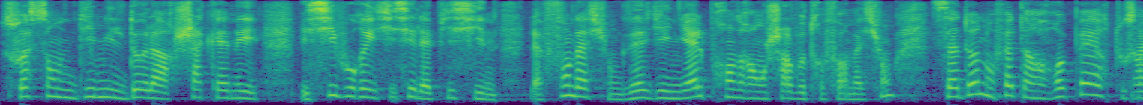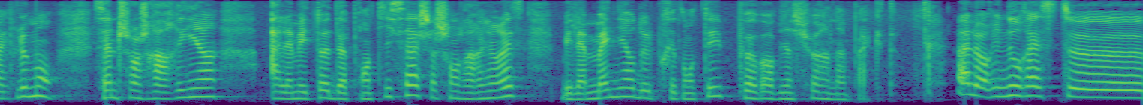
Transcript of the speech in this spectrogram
70 000 dollars chaque année, mais si vous réussissez la piscine, la fondation Xavier Niel prendra en charge votre formation, ça donne en fait un repère tout simplement. Ça ne changera rien à la méthode d'apprentissage, ça ne changera rien au reste, mais la manière de le présenter peut avoir bien sûr un impact. Alors, il nous reste euh,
